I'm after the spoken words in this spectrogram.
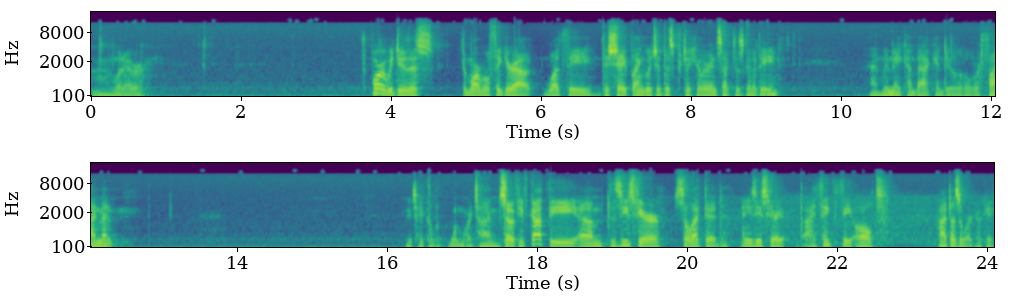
Uh, whatever. The more we do this, the more we'll figure out what the, the shape language of this particular insect is going to be. And we may come back and do a little refinement. Let me take a look one more time. So if you've got the um, the z-sphere selected, any z-sphere, I think the alt, oh, it doesn't work. Okay,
